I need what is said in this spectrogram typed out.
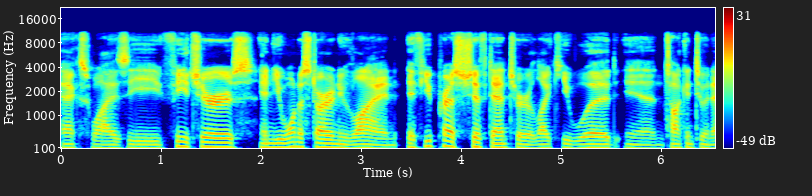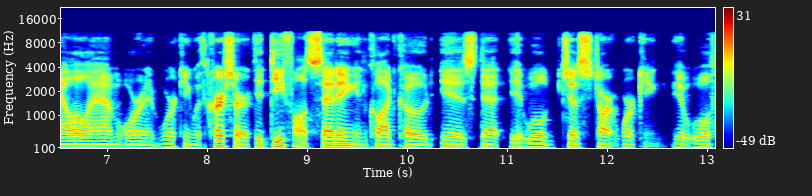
XYZ features and you want to start a new line, if you press Shift Enter like you would in talking to an LLM or in working with Cursor, the default setting in Claude Code is that it will just start working. It will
